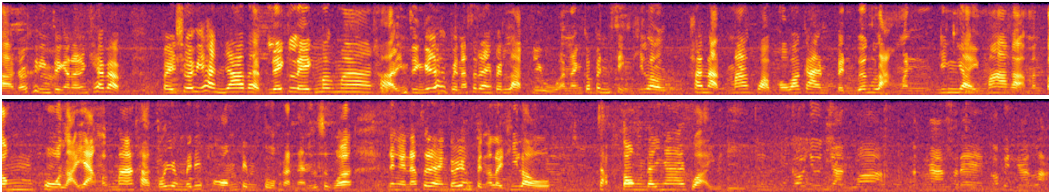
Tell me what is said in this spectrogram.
ค่ะ ก็คือจริงๆอันนั้นแค่แบบไปช่วยพี่ธัญญาแบบเล็กๆ มากๆค่ะ จริงๆ ก็ยังเป็นนักแสดงเป็นหลักอยู่ อันนั้นก็เป็นสิ่งที่เราถนัดมากกว่า เพราะว่าการเป็นเบื้องหลังมันยิ่งใหญ่มากอะมันต้องโฮหลายอย่างมากๆค่ะ ก็ยังไม่ได้พร้อมเต็มตัวขนาดนั้น รู้สึกว่ายังไงนักแสดงก็ยังเป็นอะไรที่เราจับต้องได้ง่ายกว่าอยู่ดี ก็ยืนยันว่างานแสดงก็เป็นงานหลัก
